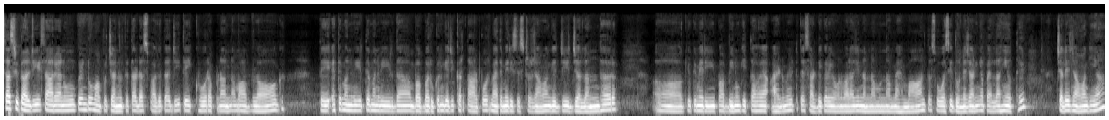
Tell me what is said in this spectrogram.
ਸਤਿ ਸ਼੍ਰੀ ਅਕਾਲ ਜੀ ਸਾਰਿਆਂ ਨੂੰ, ਪਿੰਡੂ ਮਾਪੂ ਚੈਨਲ ਤੇ ਤੁਹਾਡਾ ਸਵਾਗਤ ਹੈ ਜੀ ਤੇ ਇੱਕ ਹੋਰ ਆਪਣਾ ਨਵਾਂ ਵਲੌਗ ਤੇ ਇੱਥੇ ਮਨਵੀਰ ਤੇ ਮਨਵੀਰ ਦਾ ਬਾਬਾ ਰੁਕਣਗੇ ਜੀ ਕਰਤਾਰਪੁਰ, ਮੈਂ ਤੇ ਮੇਰੀ ਸਿਸਟਰ ਜਾਵਾਂਗੇ ਜੀ ਜਲੰਧਰ। ਕਿਉਂਕਿ ਮੇਰੀ ਭਾਬੀ ਨੂੰ ਕੀਤਾ ਹੋਇਆ ਐਡਮਿਟ ਤੇ ਸਾਡੇ ਘਰੇ ਆਉਣ ਵਾਲਾ ਜੀ ਨੰਨਾ ਮੁੰਨਾ ਮਹਿਮਾਨ, ਤਾਂ ਸੋ ਅਸੀਂ ਦੋਨੇ ਜਾਣੀਆਂ ਪਹਿਲਾਂ ਹੀ ਉੱਥੇ ਚਲੇ ਜਾਵਾਂਗੀਆਂ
